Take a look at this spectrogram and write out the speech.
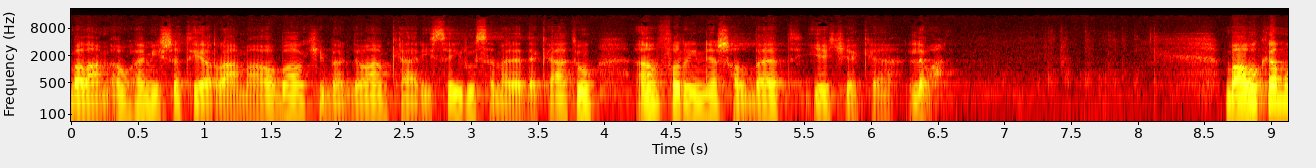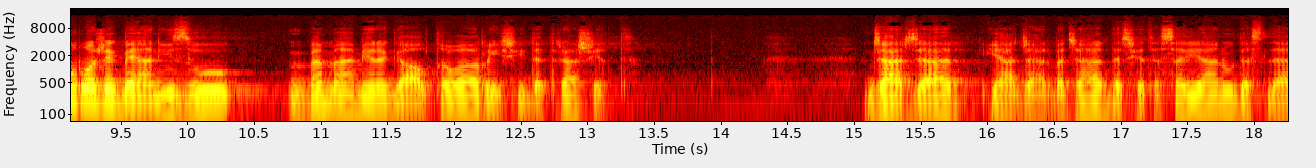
بەڵام ئەو هەمیشە تێڕاماوە باوکی بەردەوام کاری سەیر و سەمەرە دەکات و ئەم فڕینەش هەڵبەت یەکێکە لەوان. باوک هەموو ڕۆژێک بەیانی زوو بەم ئامێرە گاڵتەوە ڕیشی دەتراشێت. جار جار یا جار بە جار دەچێتە سەریان و دەست لە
